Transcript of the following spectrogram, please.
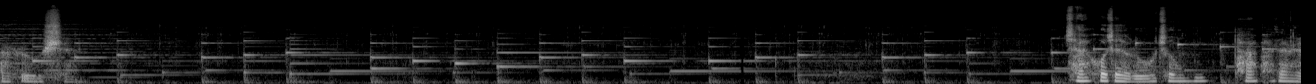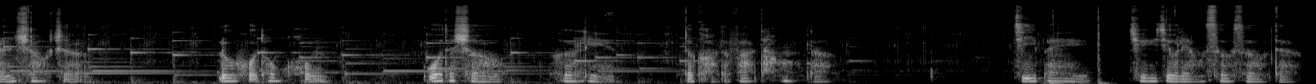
而入神。柴火在炉中啪啪的燃烧着，炉火通红，我的手和脸都烤得发烫了，脊背却依旧凉飕飕的。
